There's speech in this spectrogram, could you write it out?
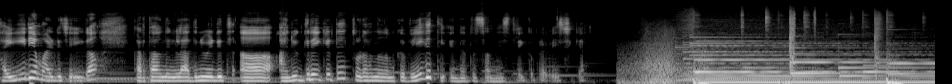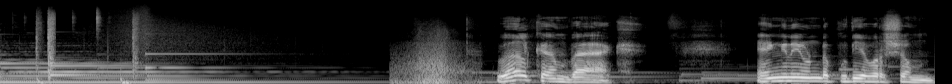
ധൈര്യമായിട്ട് ചെയ്യുക. കർത്താവ് നിങ്ങളെ അതിനുവേണ്ടി അനുഗ്രഹിക്കട്ടെ. തുടർന്ന് നമുക്ക് വേഗത്തിൽ ഇന്നത്തെ സന്ദേശത്തിലേക്ക് പ്രവേശിക്കാം. വെൽക്കം ബാക്ക് എങ്ങനെയുണ്ട് പുതിയ വർഷം?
